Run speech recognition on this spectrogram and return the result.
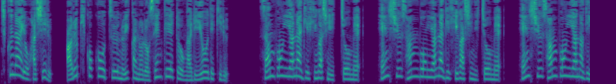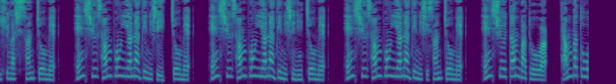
地区内を走るアルピコ交通の以下の路線系統が利用できる。三本柳東一丁目、編集三本柳東二丁目、編集三本柳東三丁目、編集三本柳西一丁目、編集三本柳西二丁目、編集三本柳西三丁目、編集丹波島は丹波島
